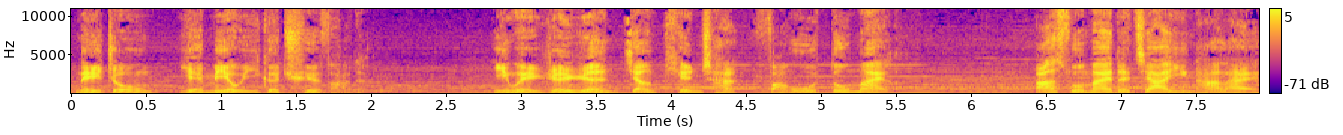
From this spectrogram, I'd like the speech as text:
内中也没有一个缺乏的。因为人人将田产房屋都卖了，把所卖的价银拿来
